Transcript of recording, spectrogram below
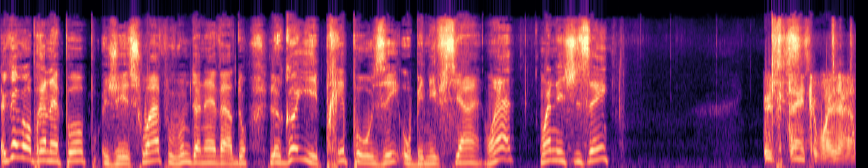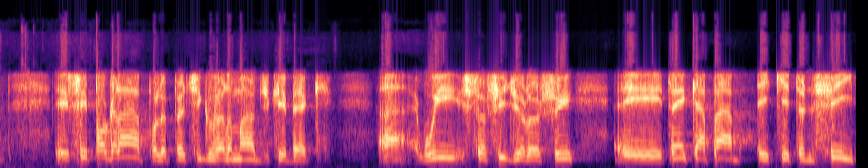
Le gars comprenait pas, j'ai soif, pouvez-vous me donner un verre d'eau? Le gars, il est préposé aux bénéficiaires. What? What did she? C'est incroyable. Et c'est pas grave pour le petit gouvernement du Québec. Hein? Oui, Sophie Durocher est incapable et qui est une fille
